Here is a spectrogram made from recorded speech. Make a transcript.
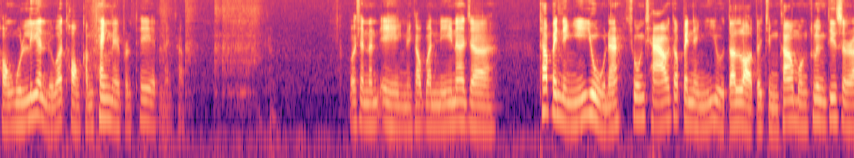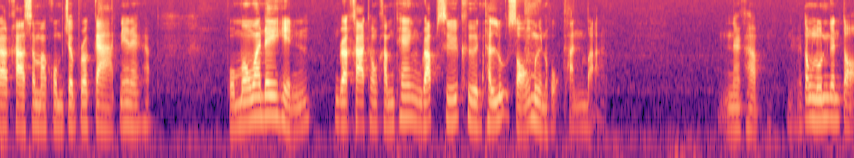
ทองวูลเลียน หรือว่าทองคำแท่งในประเทศนะครับ เพราะฉะนั้นเองนะครับวันนี้น่าจะถ้าเป็นอย่างนี้อยู่นะ ช่วงเช้าถ้าเป็นอย่างนี้อยู่ตลอดไปถึงข้าวมงครึ่งที่ราคาสมาคมจะประกาศเนี่ยนะครับ ผมมองว่าได้เห็นราคาทองคำแท่งรับซื้อคืนทะลุ 26,000 บาทนะครับ ต้องลุ้นกันต่อ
